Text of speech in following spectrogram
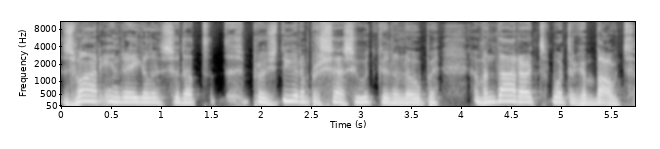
zwaar inregelen, zodat de procedure en processen goed kunnen lopen. En van daaruit wordt er gebouwd.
